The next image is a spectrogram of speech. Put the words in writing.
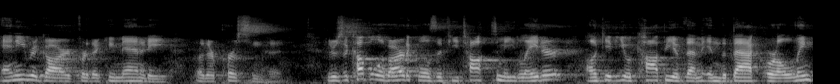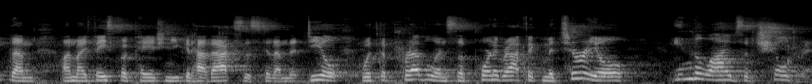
any regard for their humanity or their personhood. There's a couple of articles. If you talk to me later, I'll give you a copy of them in the back, or I'll link them on my Facebook page, and you could have access to them that deal with the prevalence of pornographic material in the lives of children.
